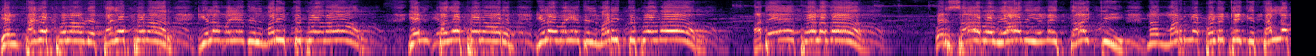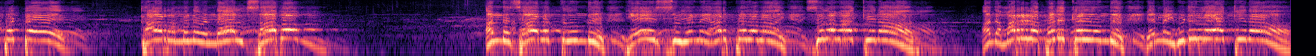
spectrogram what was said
என் தகப்பனாருடைய தகப்பனார் இளமயதில் மறித்து போனார். என் தகப்பனார் இளமயதில் மறித்து போனார். அதே போலதான் ஒரு சாப வியாதி என்னை தாக்கி நான் மரண படுக்கைக்கு தள்ளப்பட்டேன். காரணம் என்னவென்றால் சாபம். அந்த சாபத்திலிருந்து இயேசு என்னை அற்புதமாய் சுகமாக்கினார். அந்த மரண படுக்கையிலிருந்து என்னை விடுதலையாக்கினார்.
